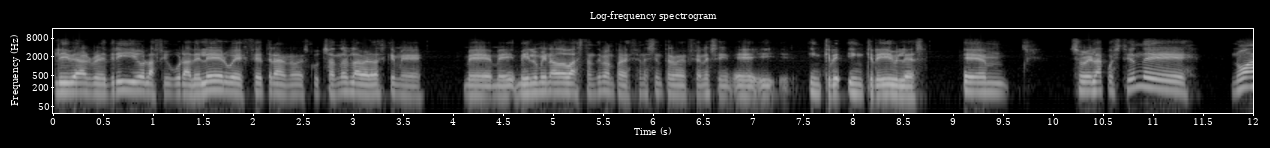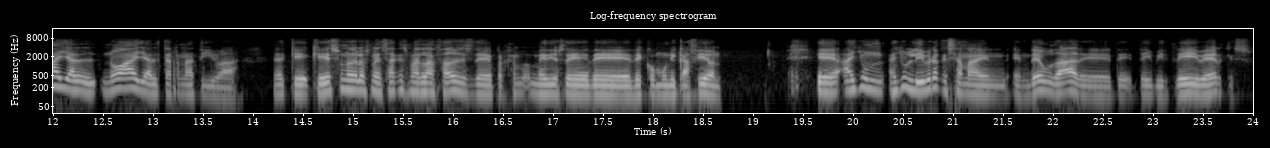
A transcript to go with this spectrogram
libre albedrío, la figura del héroe, etcétera, ¿no? escuchándoos, la verdad es que me, me, me, he iluminado bastante, me han parecido unas intervenciones eh, increíbles. Em, sobre la cuestión de no hay, no hay alternativa, eh, que, es uno de los mensajes más lanzados desde, por ejemplo, medios de, comunicación. Eh, hay, un, hay un libro que se llama En, deuda de, David Graeber, que es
